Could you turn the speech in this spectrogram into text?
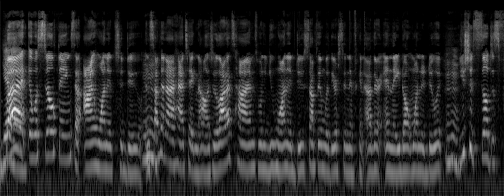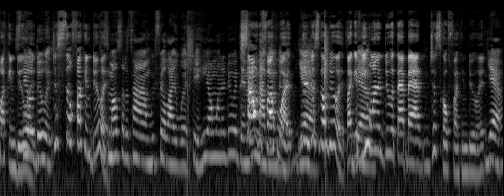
Yeah. But it was still things that I wanted to do and Mhm. something that I had to acknowledge. A lot of times when you want to do something with your significant other and they don't want to do it, Mhm. you should still just fucking do Still it. do it. Just still fucking do it. Because most of the time we feel like, well, shit, he don't want to do it. Then so I'm the not fuck gonna what? Do it. Yeah, Then just go do it. Like if Yeah. you want to do it that bad, just go fucking do it. yeah.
